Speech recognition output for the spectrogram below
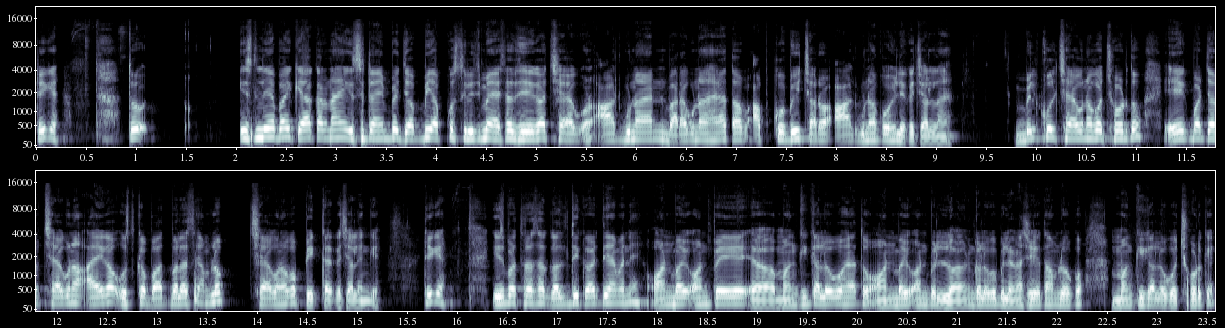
ठीक है? तो इसलिए भाई क्या करना है? इसी टाइम पे जब भी आपको सीरीज़ में ऐसा दिखेगा छः आठ गुना या बारह गुना है, तब आपको भी चारों आठ गुना को ही लेकर चलना है। बिल्कुल छः गुना को छोड़ दो। एक बार जब छः गुना आएगा, उसके बाद वाला से हम लोग छः गुना को पिक करके चलेंगे। ठीक है? इस बार थोड़ा सा गलती कर दिया मैंने। ऑन बाई ऑन पे मंकी का लोगो है तो ऑन बाई ऑन पे लॉयन का लोगो भी लेना चाहिए था हम लोगों को मंकी का लोगो छोड़ के।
